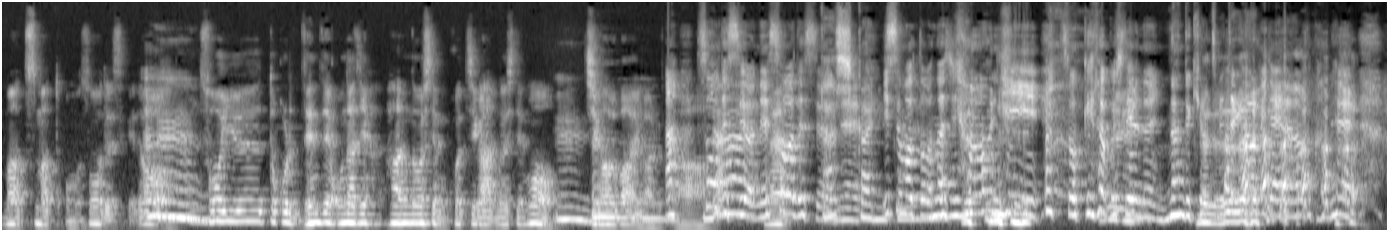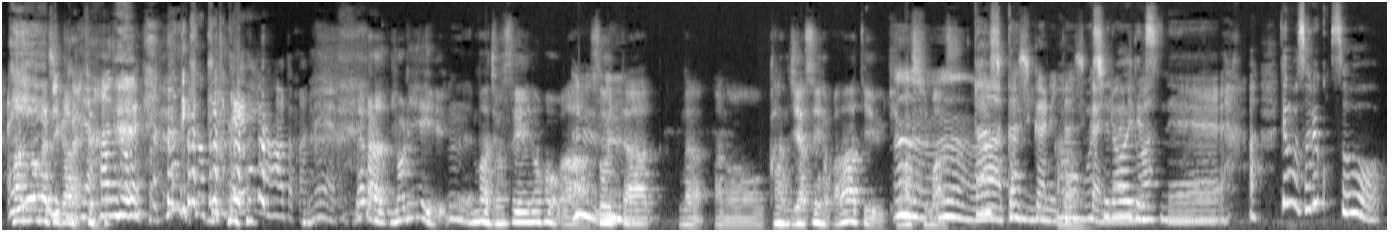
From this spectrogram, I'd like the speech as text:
まあ妻とかもそうですけど、うん。そういうところで全然同じ反応しても、こっちが反応しても、うん。違う場合があるから。あ、そうですよね、ね。そうですよね。確かにいつもと同じように、そっけなくしてるのに、なんで気をつけてるのみたいなのとかね。反応が違う。えーみたいな反応が、なんで気をつけてくれないのとかね。だから、より、うん。まあ女性の方うん。が、そういった、な、あの、感じやすいのかなっていう気はします。うんうん確かに、あ確かに。面白いですね。あ、でもそれこそ、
